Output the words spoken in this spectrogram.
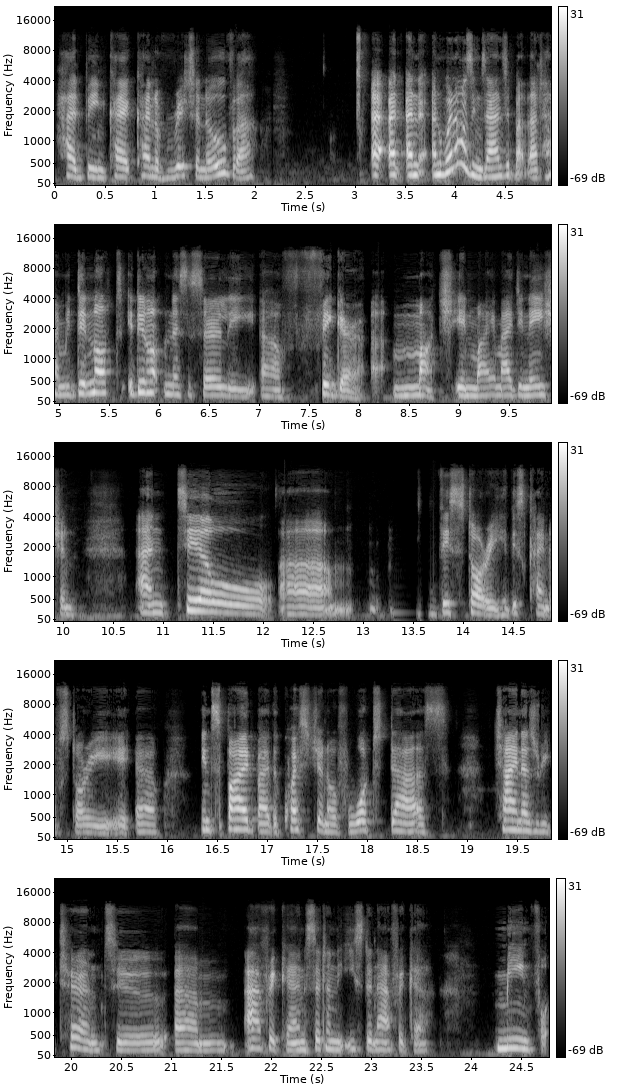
had been kind of written over. And, and, and when I was in Zanzibar at that time, it did not, it did not necessarily uh, figure much in my imagination until um, this story, this kind of story, uh, inspired by the question of what does China's return to um, Africa and certainly Eastern Africa mean for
